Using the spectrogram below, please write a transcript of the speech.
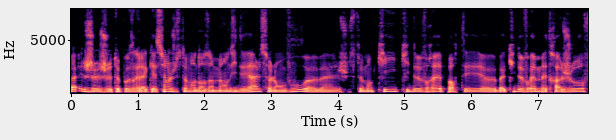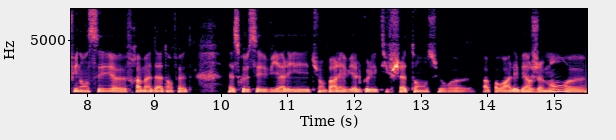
Bah, je, te poserai la question justement dans un monde idéal, selon vous, euh, bah, justement qui qui devrait porter, euh, bah, qui devrait mettre à jour, financer euh, Framadat en fait? Est-ce que c'est via les, tu en parlais via le collectif Chaton sur par rapport à l'hébergement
